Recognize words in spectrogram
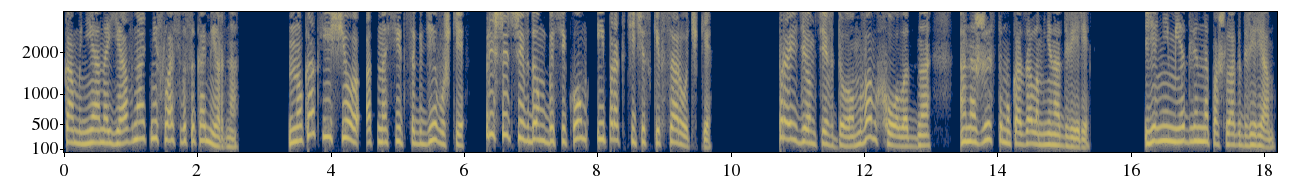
ко мне она явно отнеслась высокомерно. Но как еще относиться к девушке, пришедшей в дом босиком и практически в сорочке? «Пройдемте в дом, вам холодно», — она жестом указала мне на двери. Я немедленно пошла к дверям.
